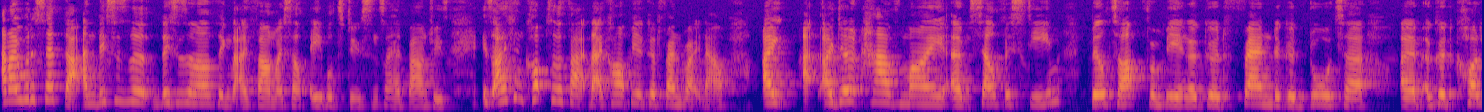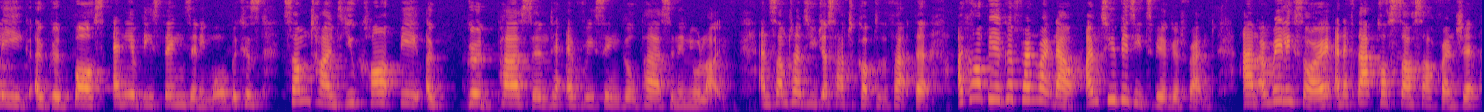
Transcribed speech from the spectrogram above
And I would have said that. And this is the this is another thing that I found myself able to do since I had boundaries is I can cop to the fact that I can't be a good friend right now. I I don't have my um, self-esteem built up from being a good friend, a good daughter, um, a good colleague, a good boss, any of these things anymore because sometimes you can't be a good person to every single person in your life. And sometimes you just have to cop to the fact that I can't be a good friend right now. I'm too busy to be a good friend. And I'm really sorry. And if that costs us our friendship,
